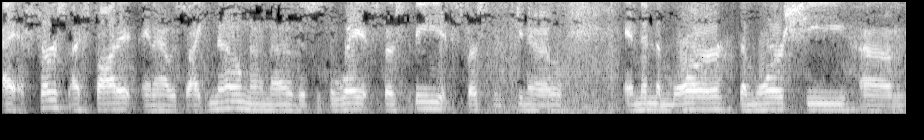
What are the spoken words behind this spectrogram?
I, at first I fought it, and I was like, no, no, no, this is the way it's supposed to be. It's supposed to, you know. And then the more, the more she, um,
